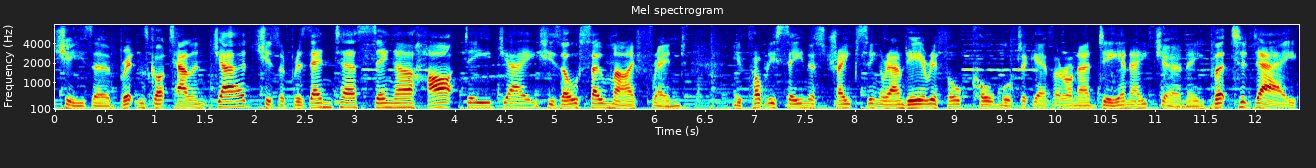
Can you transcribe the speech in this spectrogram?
She's a Britain's Got Talent judge, she's a presenter, singer, heart DJ, she's also my friend. You've probably seen us traipsing around Erith or Cornwall together on our DNA journey, but today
